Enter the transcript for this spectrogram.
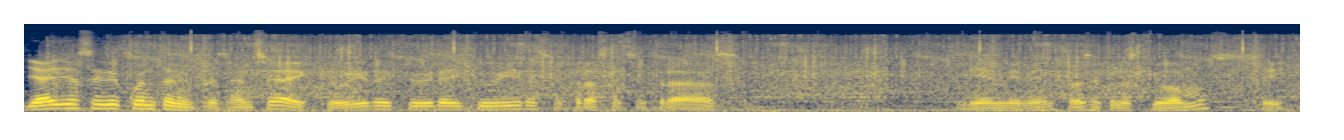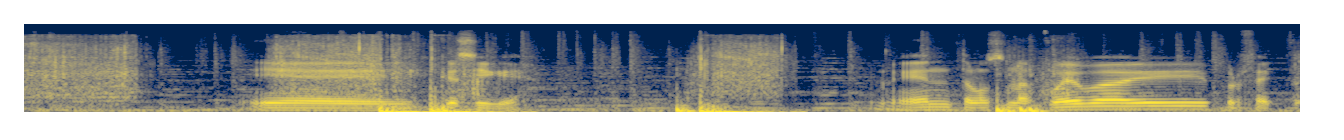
ya, ya se dio cuenta de mi presencia. Hay que huir, hay que huir, hay que huir. Hacia atrás, hacia atrás. Bien, bien, bien. Parece que lo esquivamos. Sí. Eh, ¿Qué sigue? Bien, entramos en la cueva y... Perfecto.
